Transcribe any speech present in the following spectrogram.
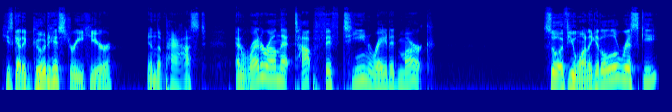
He's got a good history here in the past and right around that top 15 rated mark. So if you want to get a little risky,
